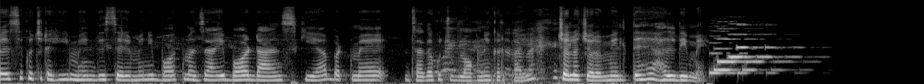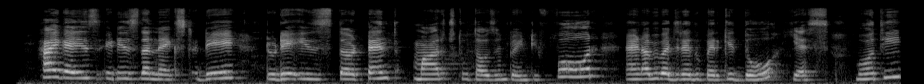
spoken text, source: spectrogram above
ऐसे कुछ रही मेहंदी सेरेमनी बहुत मज़ा आई बहुत डांस किया बट मैं ज़्यादा कुछ व्लॉग नहीं कर पाई। चलो चलो मिलते हैं हल्दी में। Hi guys, it is the next day. Today is the 10th March 2024 and अभी बज रहे दोपहर के दो। यस बहुत ही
